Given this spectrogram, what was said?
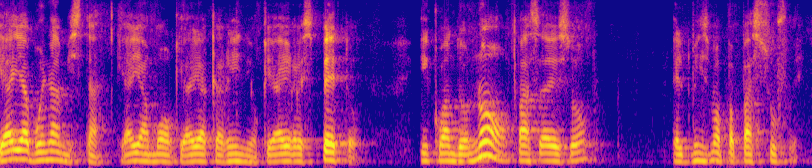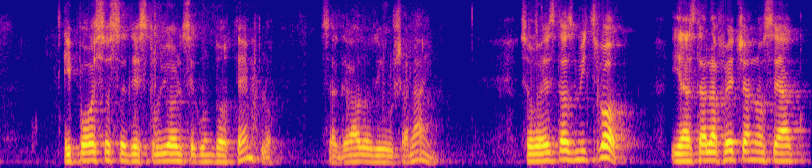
que haya buena amistad, que haya amor, que haya cariño, que haya respeto. Y cuando no pasa eso, el mismo papá sufre. Y por eso se destruyó el segundo templo sagrado de Jerusalén. Sobre estas mitzvot. Y hasta la fecha no se ha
